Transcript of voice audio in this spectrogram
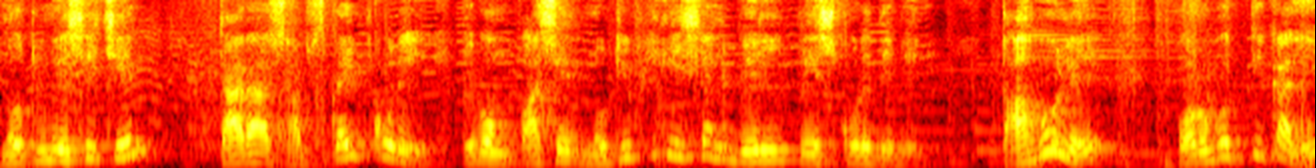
নতুন এসেছেন, তারা সাবস্ক্রাইব করে এবং পাশের নোটিফিকেশান বেল প্রেস করে দেবেন। তাহলে পরবর্তীকালে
